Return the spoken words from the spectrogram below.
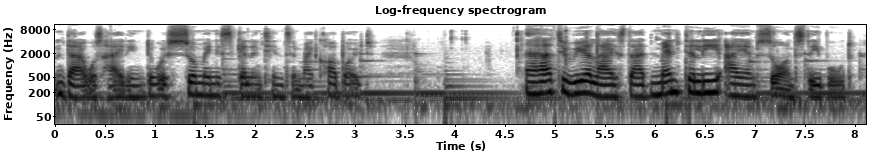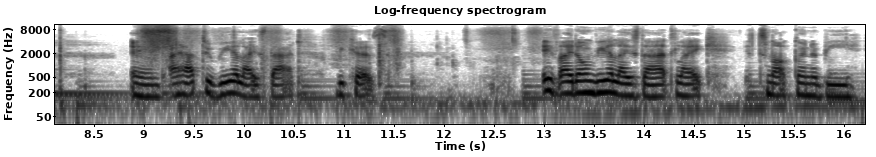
that I was hiding. There were so many skeletons in my cupboard. I had to realize that mentally I am so unstable. And I had to realize that because if I don't realize that, like, it's not going to be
